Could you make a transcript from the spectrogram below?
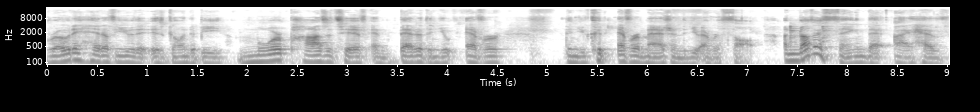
road ahead of you that is going to be more positive and better than you ever, than you could ever imagine, than you ever thought. Another thing that I have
